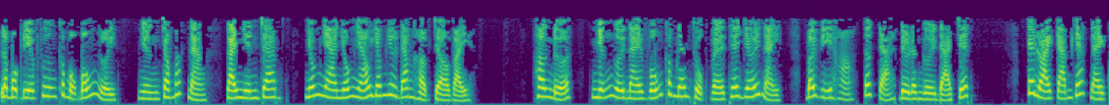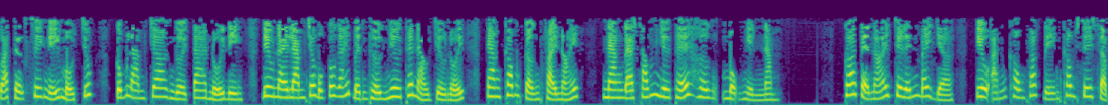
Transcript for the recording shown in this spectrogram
là một địa phương có một bóng người, nhưng trong mắt nàng lại nhìn ra nhóm nhà nhóm nháo giống như đang hợp chợ vậy. Hơn nữa, những người này vốn không nên thuộc về thế giới này, bởi vì họ tất cả đều là người đã chết. Cái loại cảm giác này quả thực suy nghĩ một chút, cũng làm cho người ta nổi điện, điều này làm cho một cô gái bình thường như thế nào chịu nổi, càng không cần phải nói, nàng đã sống như thế hơn một nghìn năm. Có thể nói cho đến bây giờ, kiêu ảnh không phát điện, không suy sập,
